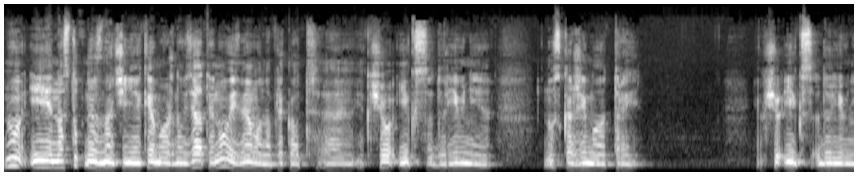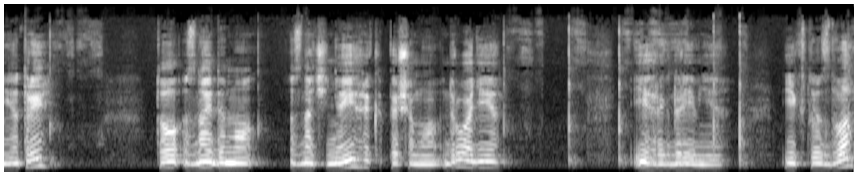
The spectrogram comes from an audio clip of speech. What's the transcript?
Ну і наступне значення, яке можна взяти, ну візьмемо, наприклад, е, якщо х дорівнює, ну скажімо, 3. Якщо х дорівнює 3, то знайдемо значення y, пишемо друга дія. y дорівнює х плюс 2.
